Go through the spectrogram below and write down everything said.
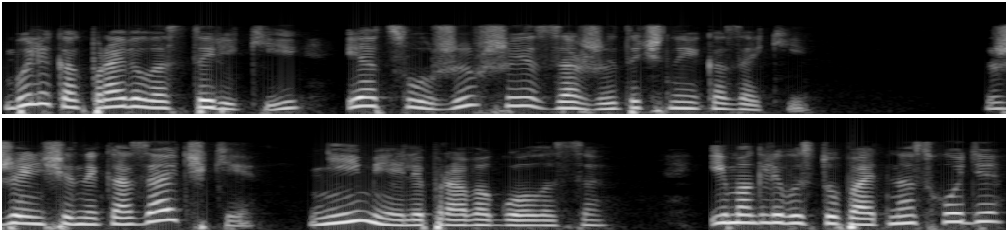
были, как правило, старики и отслужившие зажиточные казаки. Женщины-казачки не имели права голоса и могли выступать на сходе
